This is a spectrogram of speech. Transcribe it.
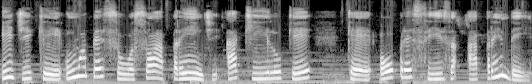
e de que uma pessoa só aprende aquilo que quer ou precisa aprender.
